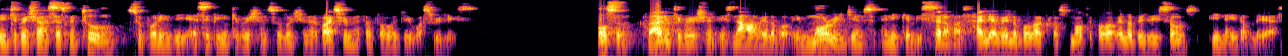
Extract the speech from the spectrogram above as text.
The integration assessment tool supporting the SAP Integration Solution Advisory methodology was released. Also, cloud integration is now available in more regions and it can be set up as highly available across multiple availability zones in AWS.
